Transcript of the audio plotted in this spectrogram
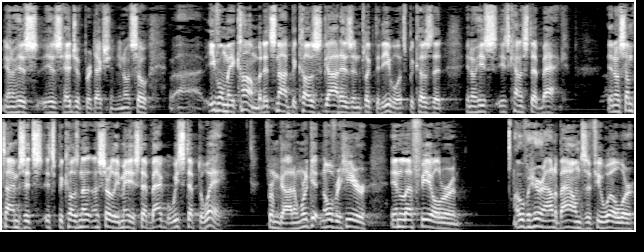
You know, his, his hedge of protection. You know, so uh, evil may come, but it's not because God has inflicted evil. It's because that, you know, he's, he's kind of stepped back. You know, sometimes it's, it's because not necessarily he may stepped back, but we stepped away from God. And we're getting over here in left field or over here out of bounds, if you will, where,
